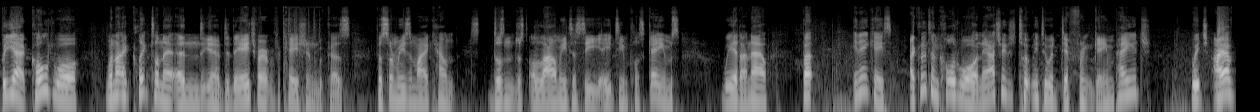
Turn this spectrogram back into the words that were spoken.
But yeah, Cold War, when I clicked on it and, you know, did the age verification because for some reason my account doesn't just allow me to see 18 plus games. Weird, I know. But in any case, I clicked on Cold War and it actually just took me to a different game page. Which I have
